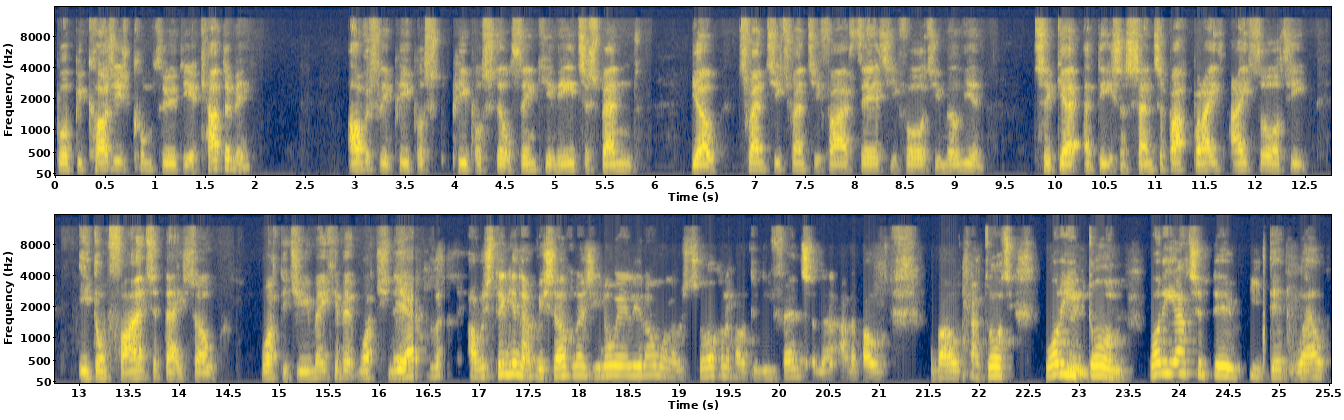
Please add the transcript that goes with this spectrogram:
But because he's come through the academy, obviously people people still think you need to spend you know 20 25 30 40 million to get a decent centre back but i i thought he he done fine today. So what did you make of it watching it? Yeah, I was thinking that myself, Les. You know, earlier on when I was talking about the defence and, uh, and about about, I thought what he done, what he had to do, he did well.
